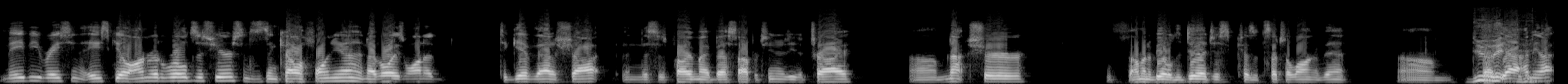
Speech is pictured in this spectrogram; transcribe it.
maybe racing the eight scale on road worlds this year since it's in California, and I've always wanted to give that a shot, and this is probably my best opportunity to try. Um, not sure if I'm going to be able to do it just because it's such a long event. Um, do it. Yeah, I mean, I,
